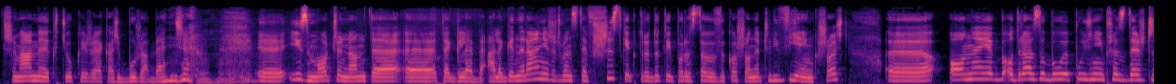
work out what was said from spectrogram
Trzymamy kciuki, że jakaś burza będzie e, i zmoczy nam te, e, te gleby. Ale generalnie rzecz biorąc, te wszystkie, które do tej pory zostały wykoszone, czyli większość, e, one jakby od razu były później przez deszcz,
